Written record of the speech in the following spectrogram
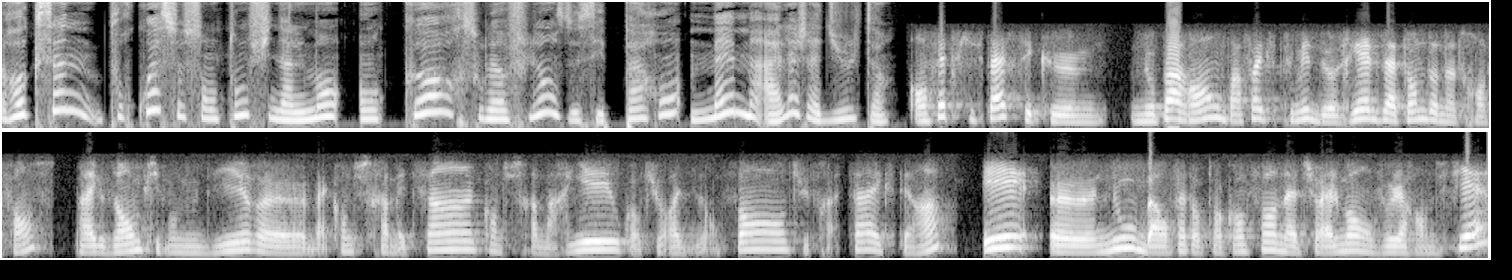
Roxane, pourquoi se sent-on finalement encore sous l'influence de ses parents, même à l'âge adulte? En fait, ce qui se passe, c'est que nos parents ont parfois exprimé de réelles attentes dans notre enfance. Par exemple, ils vont nous dire euh, bah, quand tu seras médecin, quand tu seras marié ou quand tu auras des enfants, tu feras ça, etc. Et euh, nous, bah, en fait, en tant qu'enfants, naturellement, on veut les rendre fiers.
